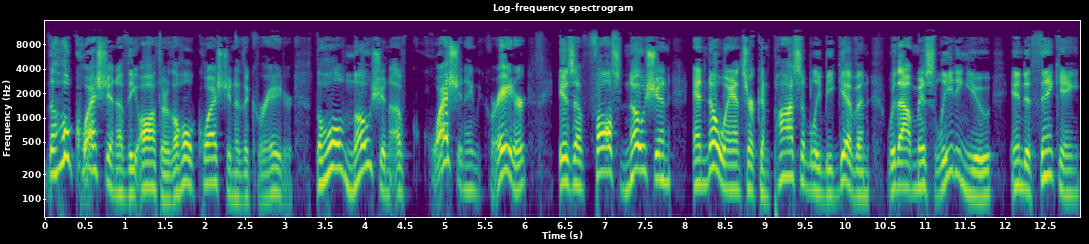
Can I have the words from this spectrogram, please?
the whole question of the author, the whole question of the creator, the whole notion of questioning the creator is a false notion, and no answer can possibly be given without misleading you into thinking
